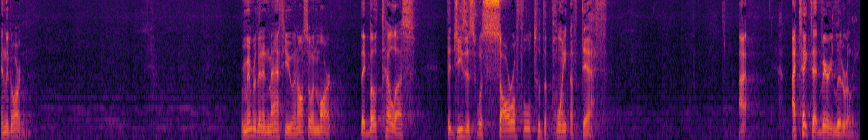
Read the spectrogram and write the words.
in the garden. Remember that in Matthew and also in Mark, they both tell us that Jesus was sorrowful to the point of death. I take that very literally.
